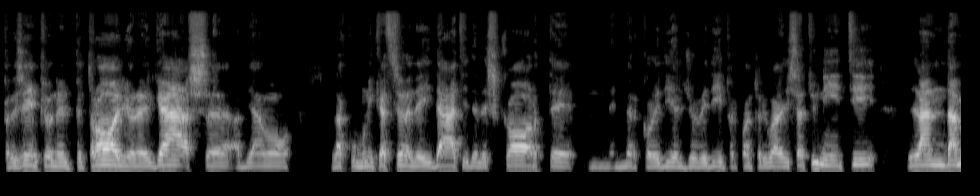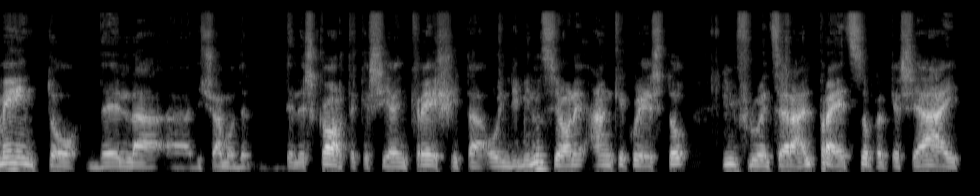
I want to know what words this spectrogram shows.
per esempio nel petrolio, nel gas abbiamo la comunicazione dei dati delle scorte nel mercoledì e il giovedì per quanto riguarda gli Stati Uniti, l'andamento della, uh, diciamo de, delle scorte che sia in crescita o in diminuzione, anche questo influenzerà il prezzo perché se hai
